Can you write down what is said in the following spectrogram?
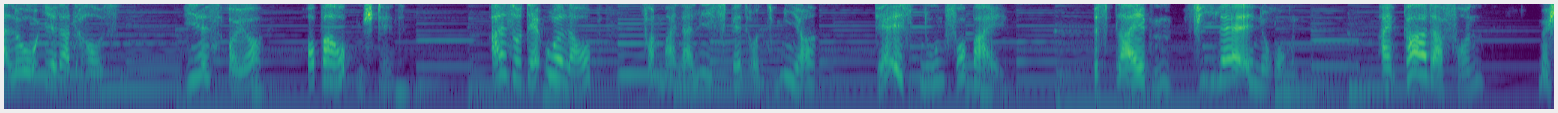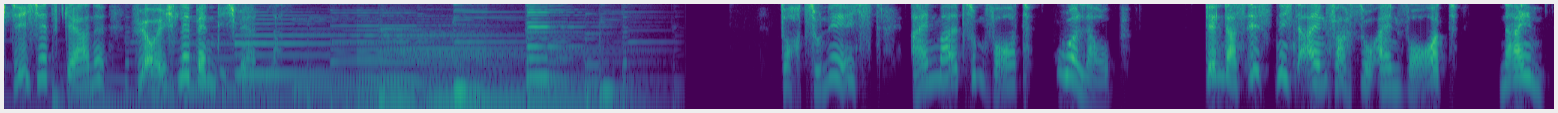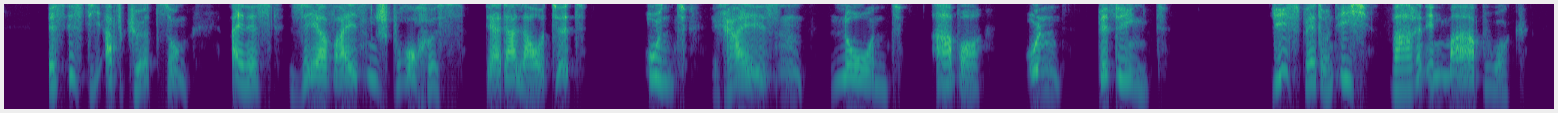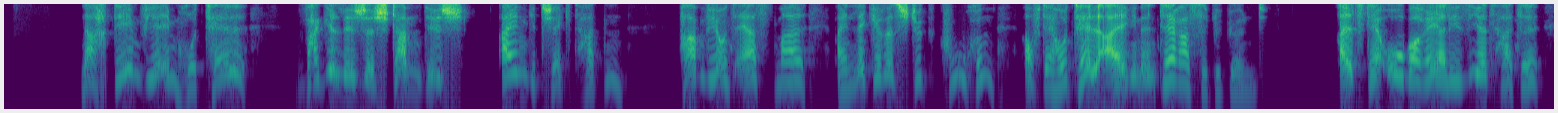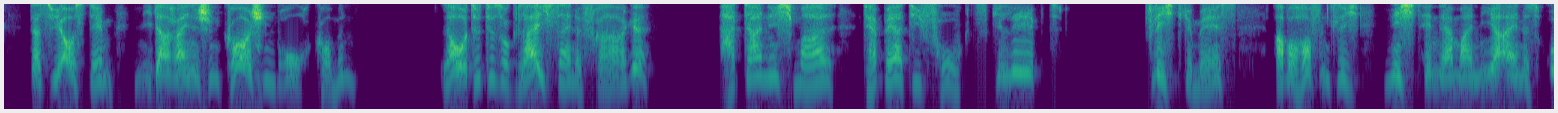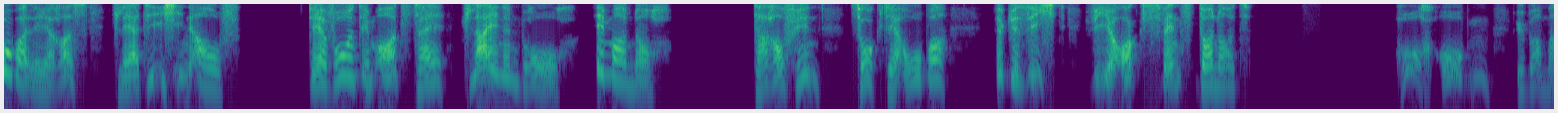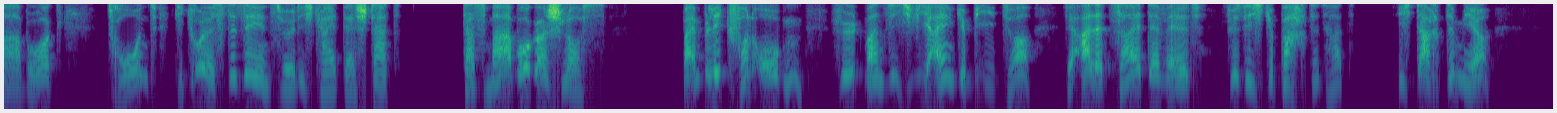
Hallo ihr da draußen. Hier ist euer Opa Hoppenstedt. Also der Urlaub von meiner Lisbeth und mir, der ist nun vorbei. Es bleiben viele Erinnerungen. Ein paar davon möchte ich jetzt gerne für euch lebendig werden lassen. Doch zunächst einmal zum Wort Urlaub. Denn das ist nicht einfach so ein Wort. Nein, es ist die Abkürzung eines sehr weisen Spruches, der da lautet, und Reisen lohnt, aber unbedingt. Lisbeth und ich waren in Marburg. Nachdem wir im Hotel Waggelige Stammtisch eingecheckt hatten, haben wir uns erstmal ein leckeres Stück Kuchen auf der hoteleigenen Terrasse gegönnt. Als der Ober realisiert hatte, dass wir aus dem niederrheinischen Korschenbruch kommen, lautete sogleich seine Frage, hat da nicht mal der Berti Vogts gelebt? Pflichtgemäß, aber hoffentlich nicht in der Manier eines Oberlehrers, klärte ich ihn auf. Der wohnt im Ortsteil Kleinenbruch, immer noch. Daraufhin zog der Ober ihr Gesicht wie ihr Ochs, wenn's donnert. Hoch oben über Marburg thront die größte Sehenswürdigkeit der Stadt, das Marburger Schloss. Beim Blick von oben fühlt man sich wie ein Gebieter, der alle Zeit der Welt für sich gepachtet hat. Ich dachte mir,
